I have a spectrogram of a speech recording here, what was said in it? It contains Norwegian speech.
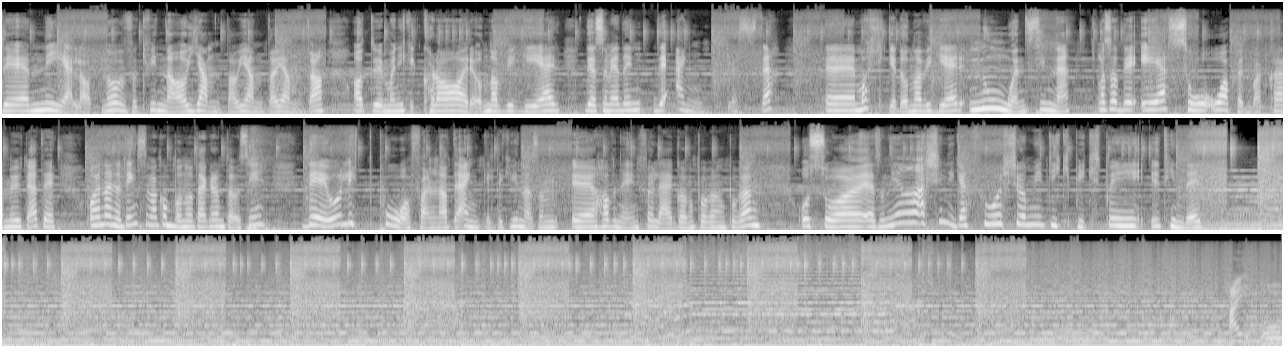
det er nedlatende overfor kvinner å gjenta og gjenta og gjenta at man ikke klarer å navigere det som er den, det enkleste eh, markedet å navigere noensinne. Altså, det er så åpenbart hva de er ute etter. Og en annen ting som jeg kom på noe jeg glemte å si, det er jo litt påfallende at det er enkelte kvinner som eh, havner i den fella gang på gang på gang, og så er det sånn Ja, jeg skjønner ikke, jeg får så mye dickpics på Tinder.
